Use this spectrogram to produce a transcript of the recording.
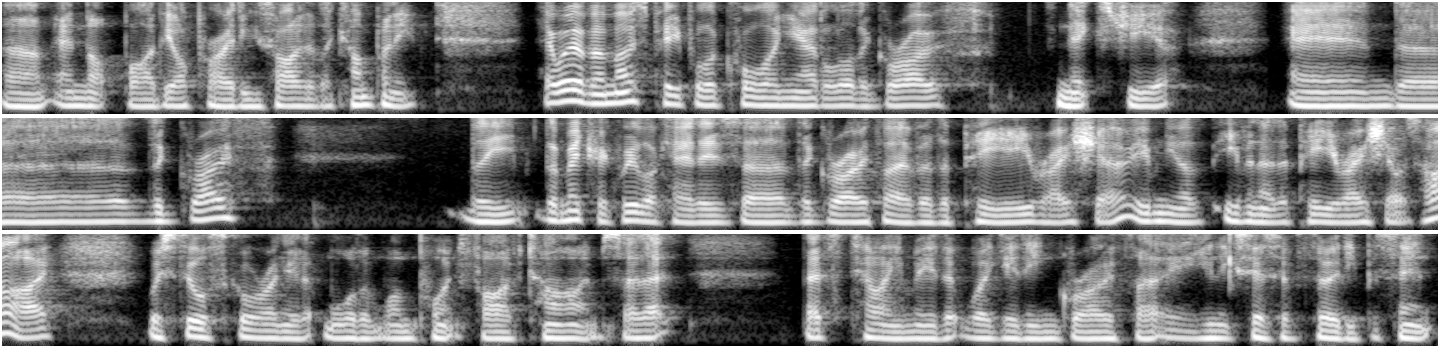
um, and not by the operating side of the company. However, most people are calling out a lot of growth next year and uh, the growth, the the metric we look at is uh, the growth over the PE ratio. Even you know, even though the PE ratio is high, we're still scoring it at more than 1.5 times. So that that's telling me that we're getting growth uh, in excess of 30%,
